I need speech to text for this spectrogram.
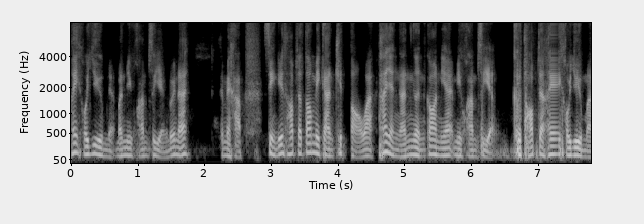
ให้เขายืมเนี่ยมันมีความเสี่ยงด้วยนะ ใช่ไหมครับ สิ่งที่ท็อปจะต้องมีการคิดต่อว่า ถ้าอย่างนั้นเงินก้อนนี้มีความเสี่ยง คือท็อปจะให้เขายืมไหม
